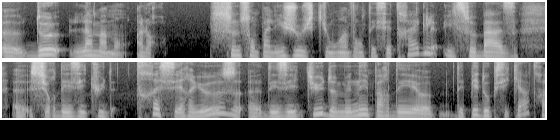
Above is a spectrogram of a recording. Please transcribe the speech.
euh, de la maman. Alors, ce ne sont pas les juges qui ont inventé cette règle, ils se basent euh, sur des études très sérieuses, euh, des études menées par des, des, pédopsychiatres,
